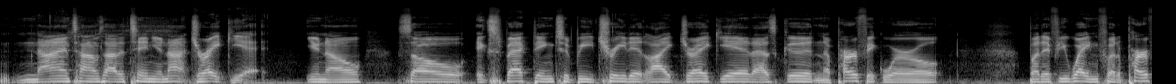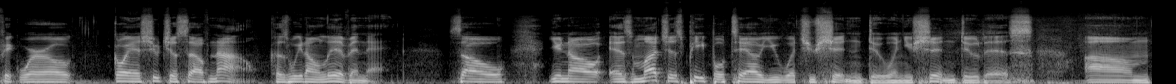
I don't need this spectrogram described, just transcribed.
nine times out of ten, you're not Drake yet, you know? So expecting to be treated like Drake, yeah, that's good in a perfect world. But if you're waiting for the perfect world, go ahead and shoot yourself now because we don't live in that. So, you know, as much as people tell you what you shouldn't do and you shouldn't do this, um,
